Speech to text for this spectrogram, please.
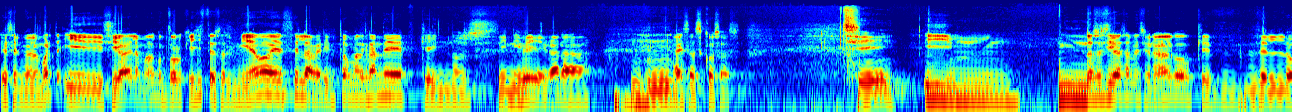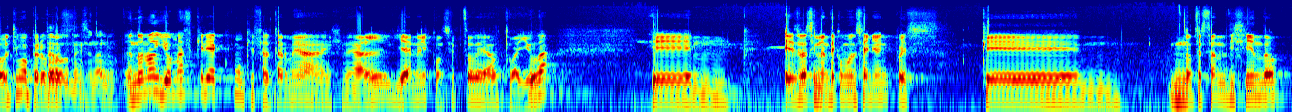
es el miedo a la muerte. Y sí va de la mano con todo lo que dijiste, o sea, el miedo es el laberinto más grande que nos inhibe llegar a, a esas cosas. Sí, Y mm, no sé si vas a mencionar algo que de lo último, pero... pero pues, mencionalo. no, no, yo más quería como que saltarme a, en general ya en el concepto de autoayuda. Eh, es fascinante cómo enseñan pues que mm, no te están diciendo,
